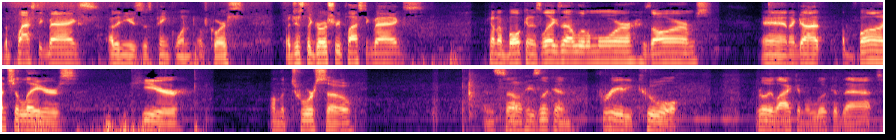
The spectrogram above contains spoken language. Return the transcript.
the plastic bags. I didn't use this pink one, of course, but just the grocery plastic bags. Kind of bulking his legs out a little more, his arms, and I got a bunch of layers here on the torso And so he's looking pretty cool. Really liking the look of that.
